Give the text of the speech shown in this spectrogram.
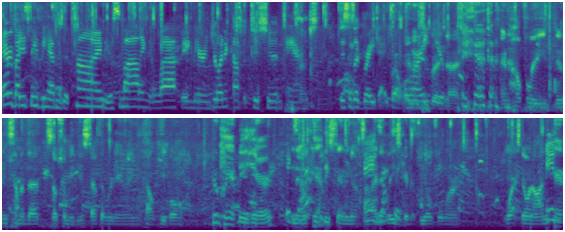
everybody seems to be having a good time. They're smiling. They're laughing. They're enjoying the competition, and this is a great day for It is a great ORAU. day. and hopefully doing some of the social media stuff that we're doing will help people who can't be here, you know, Exactly. can't be standing outside, at least get a feel for what's going on. You And- can't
